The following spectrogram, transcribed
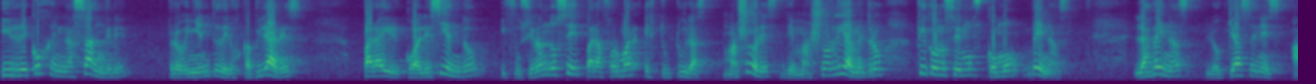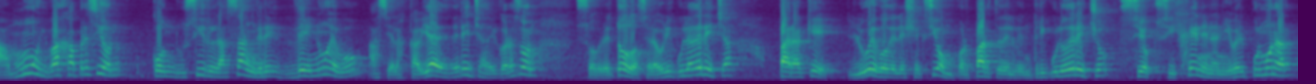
Y recogen la sangre proveniente de los capilares para ir coalesciendo y fusionándose para formar estructuras mayores, de mayor diámetro, que conocemos como venas. Las venas lo que hacen es, a muy baja presión, conducir la sangre de nuevo hacia las cavidades derechas del corazón, sobre todo hacia la aurícula derecha, para que luego de la eyección por parte del ventrículo derecho se oxigenen a nivel pulmonar,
